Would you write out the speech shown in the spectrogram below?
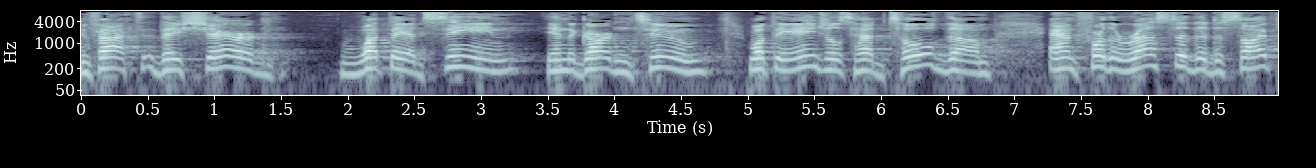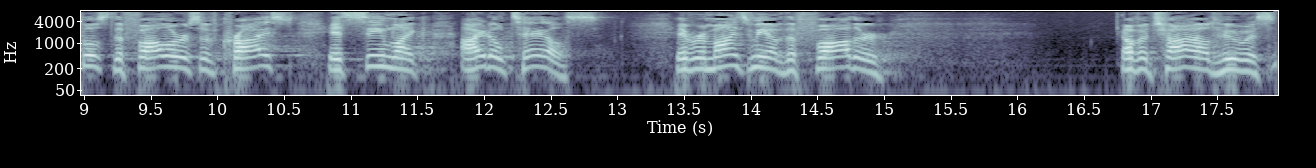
In fact, they shared what they had seen in the garden tomb, what the angels had told them. And for the rest of the disciples, the followers of Christ, it seemed like idle tales. It reminds me of the father of a child who was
